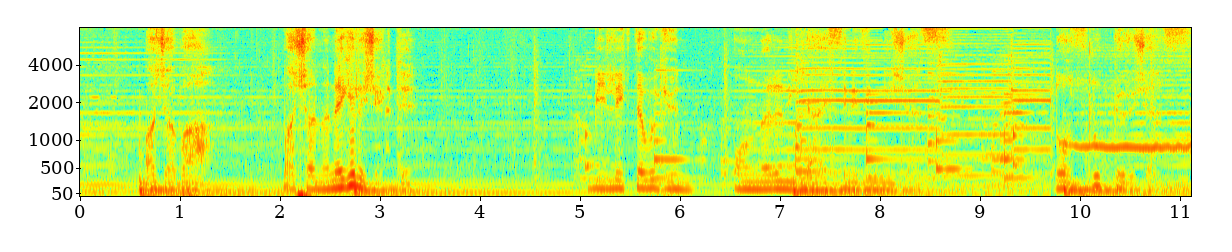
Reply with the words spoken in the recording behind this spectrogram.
Acaba başlarına ne gelecekti? Birlikte bugün onların hikayesini dinleyeceğiz. Dostluk göreceğiz.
